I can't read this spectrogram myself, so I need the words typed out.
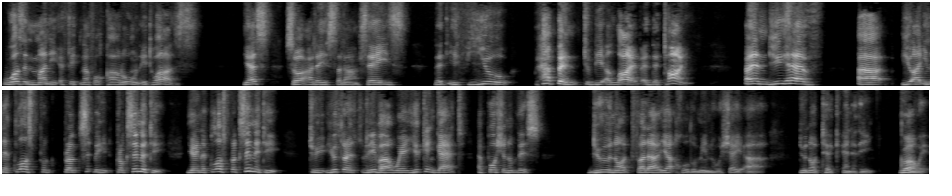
Wasn't money a fitna for Qarun? It was. Yes. So alayhi salam says that if you happen to be alive at the time and you have uh, you are in a close pro proximity, proximity, you're in a close proximity to Euphrates River where you can get a portion of this. Do not فَلَا يَأْخُذُ مِنْهُ شَيْئًا Do not take anything. Go away.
